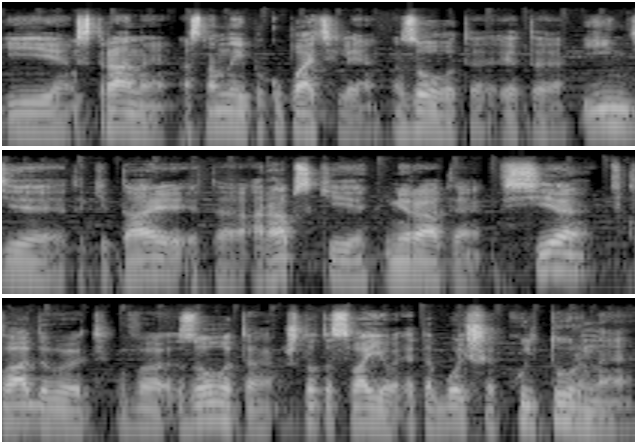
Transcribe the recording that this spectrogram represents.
И страны, основные покупатели золота, это Индия, это Китай, это Арабские Эмираты. Все вкладывают в золото что-то свое. Это больше культурная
